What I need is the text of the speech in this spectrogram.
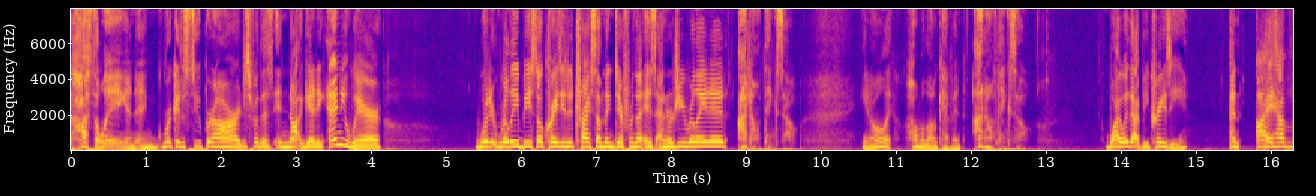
hustling and, and working super hard just for this and not getting anywhere, would it really be so crazy to try something different that is energy related? I don't think so. You know, like Home Alone Kevin, I don't think so. Why would that be crazy? And I have,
